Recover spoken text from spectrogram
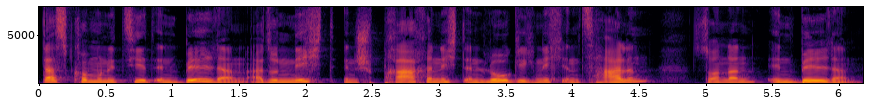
das kommuniziert in Bildern, also nicht in Sprache, nicht in Logik, nicht in Zahlen, sondern in Bildern.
